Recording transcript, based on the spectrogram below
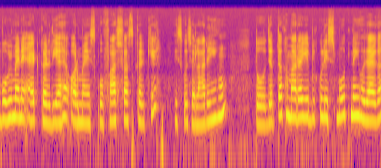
वो भी मैंने ऐड कर दिया है और मैं इसको फास्ट फास्ट करके इसको चला रही हूँ। तो जब तक हमारा ये बिल्कुल स्मूथ नहीं हो जाएगा,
